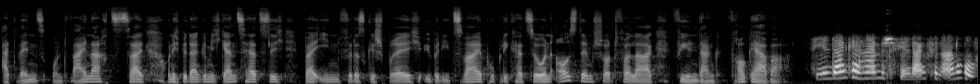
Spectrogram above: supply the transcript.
Advents- und Weihnachtszeit. Und ich bedanke mich ganz herzlich bei Ihnen für das Gespräch über die zwei Publikationen aus dem Schott Verlag. Vielen Dank, Frau Gerber. Vielen Dank, Herr Heimisch. Vielen Dank für den Anruf.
